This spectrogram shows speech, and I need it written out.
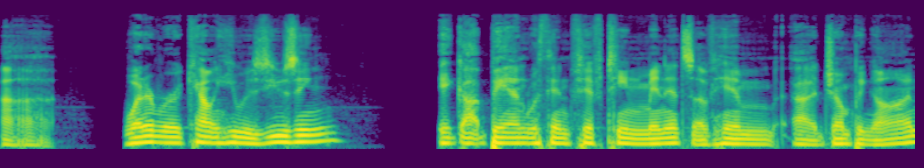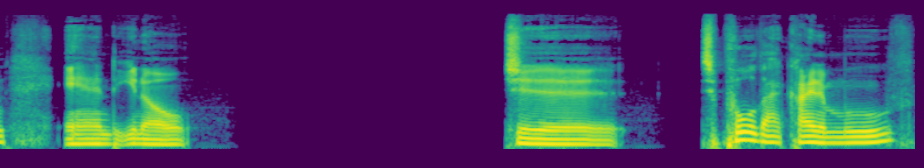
uh, whatever account he was using, it got banned within 15 minutes of him uh, jumping on. And you know to to pull that kind of move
